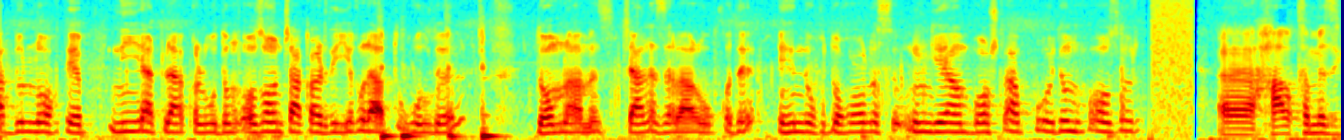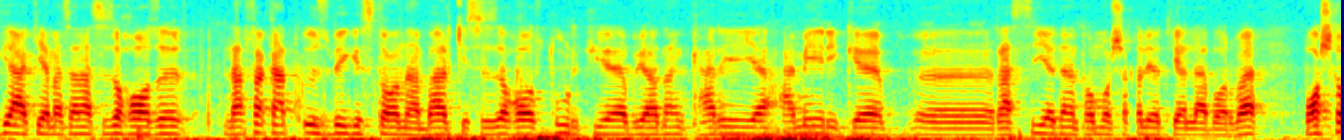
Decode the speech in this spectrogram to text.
abdulloh deb niyatlar qiluvdim. Ozon chaqirdi yig'lab tug'ildi. Domlamiz janazalar o'qidi. Endi xudo xohlasa unga ham boshlab qo'ydim hozir. Xalqimizga aka masalan sizni hozir nafaqat o'zbekistondan balki sizni hozir turkiya bu yoqdan koreya amerika e, rossiyadan tomosha qilayotganlar bor va boshqa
